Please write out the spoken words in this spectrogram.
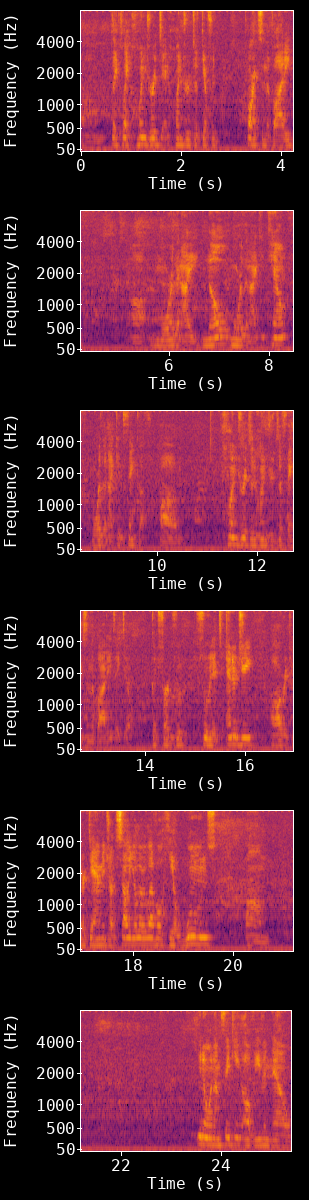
Um, they play hundreds and hundreds of different parts in the body. Uh, more than I know, more than I can count more than I can think of. Um, hundreds and hundreds of things in the body they do. Convert food into energy, uh, repair damage on cellular level, heal wounds. Um, you know, and I'm thinking of even now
